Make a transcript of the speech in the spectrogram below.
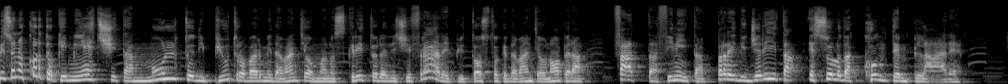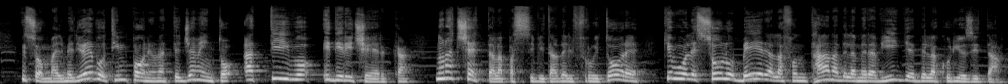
mi sono accorto che mi eccita molto di più trovarmi davanti a un manoscritto da decifrare piuttosto che davanti a un'opera fatta, finita, predigerita e solo da contemplare. Insomma, il Medioevo ti impone un atteggiamento attivo e di ricerca, non accetta la passività del fruitore che vuole solo bere alla fontana della meraviglia e della curiosità.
